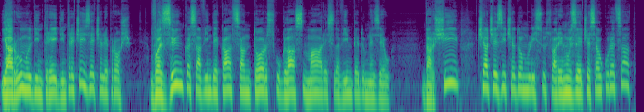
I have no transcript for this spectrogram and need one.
iar unul dintre ei, dintre cei zece leproși, văzând că s-a vindecat, s-a întors cu glas mare, slăvim pe Dumnezeu. Dar și ceea ce zice Domnul Isus, oare nu zece s-au curățat?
